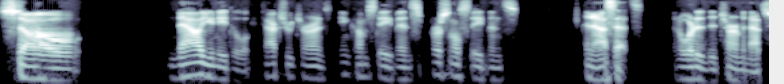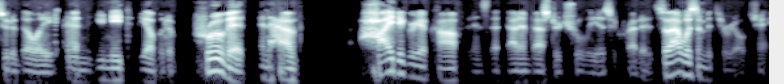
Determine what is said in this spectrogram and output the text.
So now you need to look at tax returns, income statements, personal statements, and assets in order to determine that suitability. And you need to be able to prove it and have high degree of confidence that that investor truly is accredited. So that was a material change.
